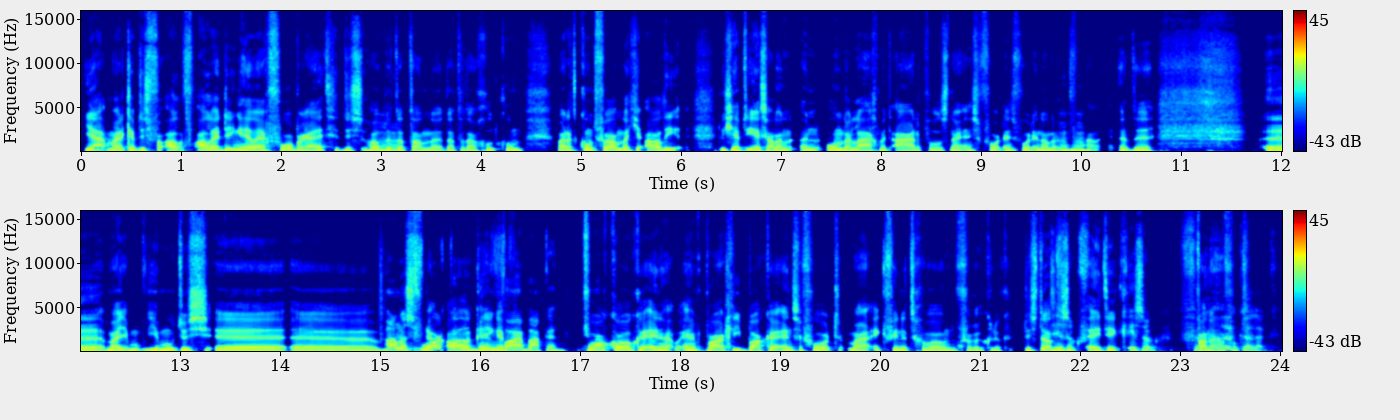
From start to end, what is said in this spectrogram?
Ja, maar ik heb dus voor, al, voor allerlei dingen heel erg voorbereid. Dus ik hoop Mm. dat, dat, dan, dat het dan goed komt. Maar dat komt vooral omdat je al die... Dus je hebt eerst al een, een onderlaag met aardappels nou, ja, enzovoort enzovoort. En dan de, Mhm. de eh, maar je, je moet dus... eh, Alles ja, voorkoken alle en dingen voorbakken. voorkoken en, en partly bakken enzovoort. Maar ik vind het gewoon verrukkelijk. Dus dat is ook- eet ik. Is ook Vanavond. verrukkelijk.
